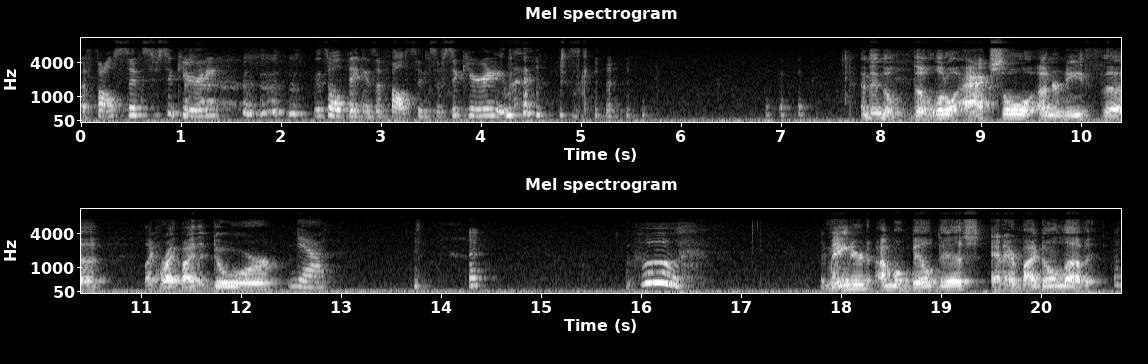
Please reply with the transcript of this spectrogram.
a false sense of security. this whole thing is a false sense of security. just gonna... And then the the little axle underneath the like right by the door. Yeah. Whew. Looks like- Maynard, I'm gonna build this and everybody gonna love it.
